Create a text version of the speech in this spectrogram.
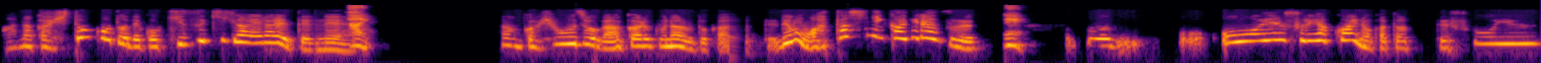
あ、なんか一言でこう気づきが得られてね。はい。なんか表情が明るくなるとかって。でも私に限らず、え応援する役割の方ってそういう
